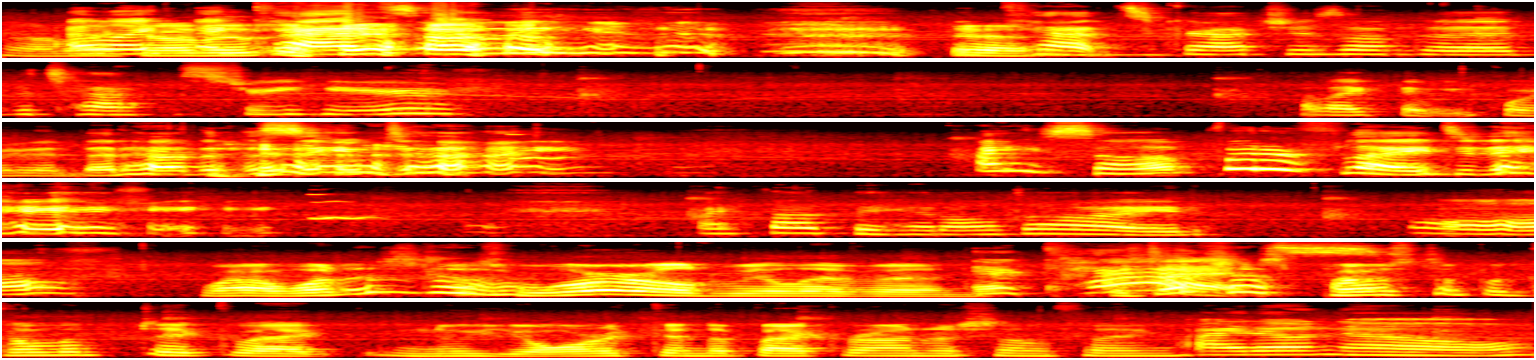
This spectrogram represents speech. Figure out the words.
I like how the this- cats. the Yeah. cat scratches on the, the tapestry here. I like that we pointed that out at the same time. I saw a butterfly today. I thought they had all died. Aw, Wow, what is this world we live in? they're cats. Is that just post-apocalyptic, like New York in the background or something? I don't know.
